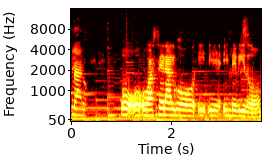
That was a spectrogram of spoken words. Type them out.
claro. o, hacer algo indebido.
